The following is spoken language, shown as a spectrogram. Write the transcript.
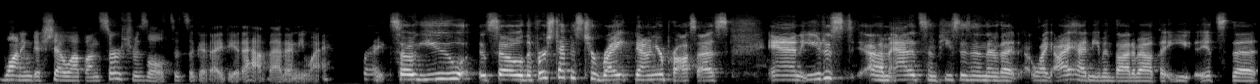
wanting to show up on search results, it's a good idea to have that anyway. Right. So you so the first step is to write down your process, and you just um, added some pieces in there that like I hadn't even thought about. That you it's the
